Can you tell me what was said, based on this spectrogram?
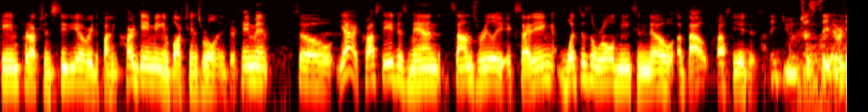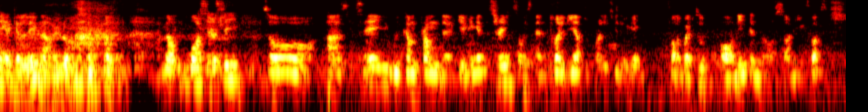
game production studio redefining card gaming and blockchain's role in entertainment. So, yeah, Cross the Ages, man, sounds really exciting. What does the world need to know about Cross the Ages? I think you just say everything I can live now, you know. no, more seriously. So, as you say, we come from the gaming industry. So we spent 12 years to produce video games for the Web 2, for Nintendo, Sony, Xbox.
